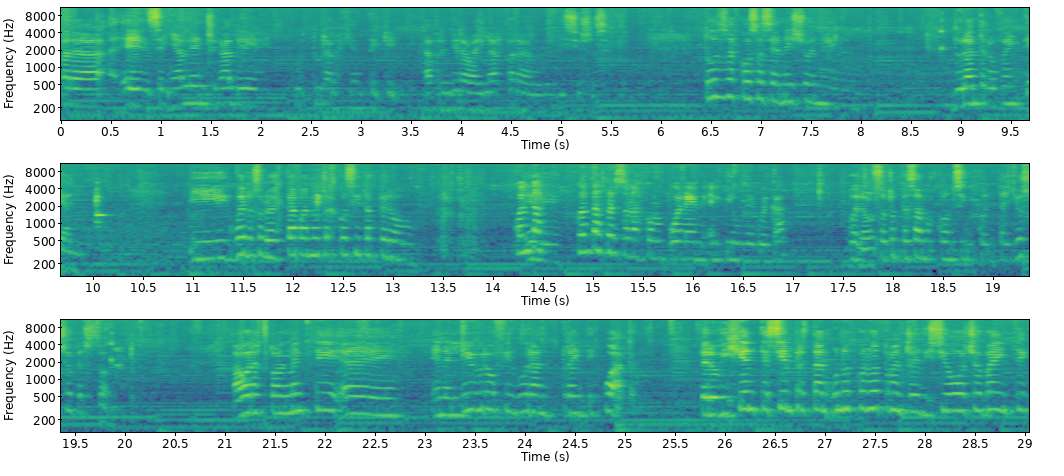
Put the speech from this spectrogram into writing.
para enseñarle, entregarle cultura a la gente que aprendiera a bailar para el 18 de septiembre. Todas esas cosas se han hecho en el, durante los 20 años. Y bueno, se nos escapan otras cositas, pero... ¿Cuántas, eh, ¿Cuántas personas componen el Club de Cueca? Bueno, nosotros empezamos con 58 personas. Ahora actualmente eh, en el libro figuran 34, pero vigentes siempre están unos con otros entre 18 y 20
